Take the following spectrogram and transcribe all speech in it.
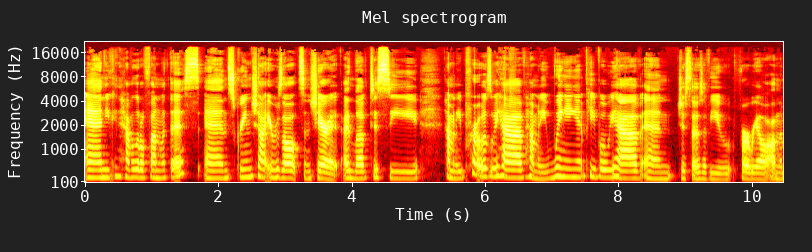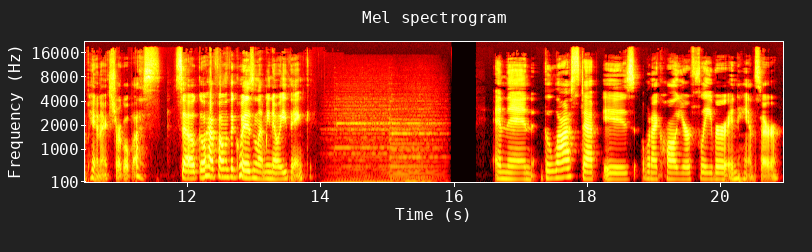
and you can have a little fun with this and screenshot your results and share it. I'd love to see how many pros we have, how many winging it people we have, and just those of you for real on the panic struggle bus. So go have fun with the quiz and let me know what you think. And then the last step is what I call your flavor enhancer.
